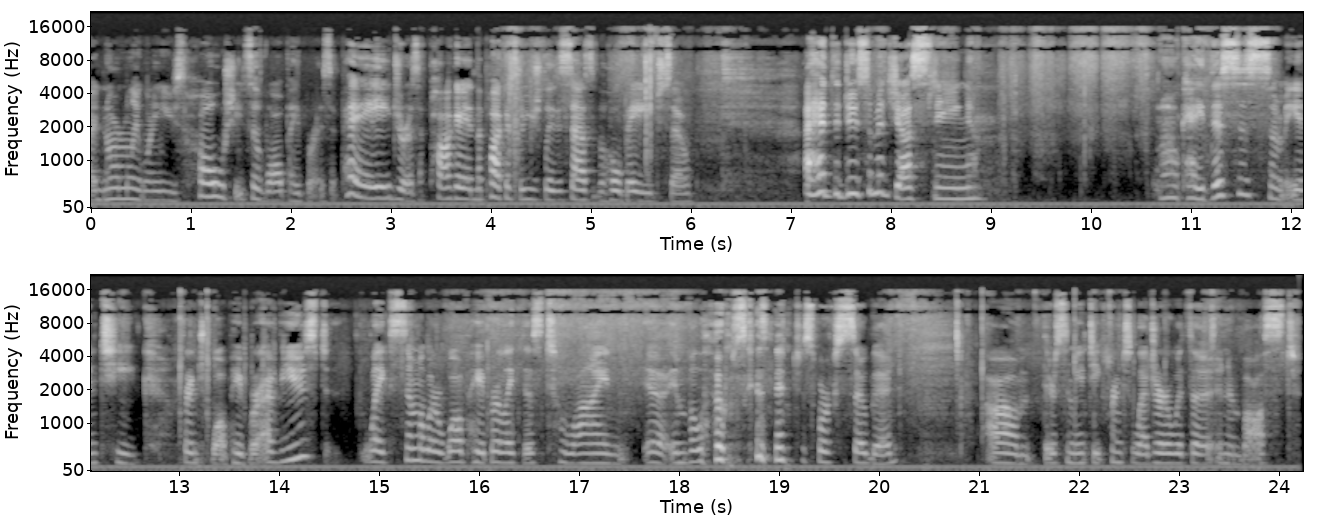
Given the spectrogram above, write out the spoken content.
I normally want to use whole sheets of wallpaper as a page or as a pocket, and the pockets are usually the size of the whole page, so I had to do some adjusting. Okay, this is some antique French wallpaper. I've used like similar wallpaper like this to line uh, envelopes because it just works so good. Um, there's some antique French ledger with a, an embossed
